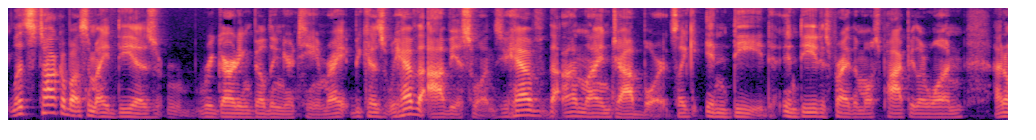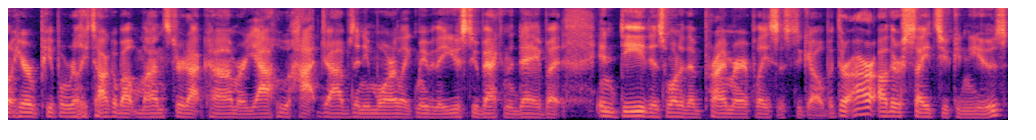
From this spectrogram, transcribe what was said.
let's talk about some ideas regarding building your team, right? Because we have the obvious ones. You have the online job boards, like Indeed. Indeed is probably the most popular one. I don't hear people really talk about Monster.com or Yahoo Hot Jobs anymore, like maybe they used to back in the day. But Indeed is one of the primary places to go. But there are other sites you can use,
